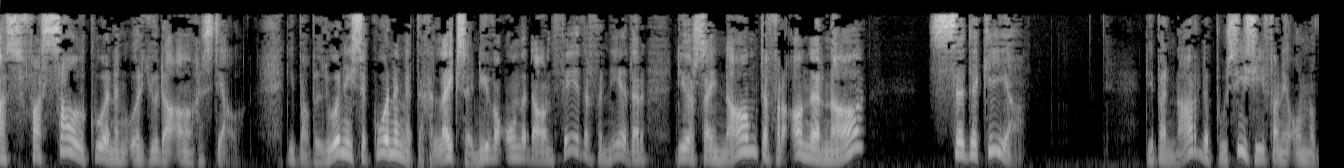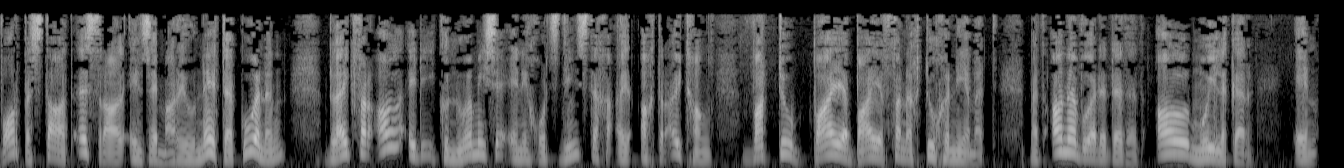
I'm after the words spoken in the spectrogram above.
as vasal koning oor Juda aangestel. Die Babiloniese koning het te gelyk sy nuwe onderdaan verder verneder deur sy naam te verander na Sedekia. Die benarde posisie van die onderworpe staat Israel en sy marionette koning blyk veral uit die ekonomiese en die godsdienstige agteruitgang wat toe baie baie vinnig toegeneem het. Met ander woorde dit het al moeiliker en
